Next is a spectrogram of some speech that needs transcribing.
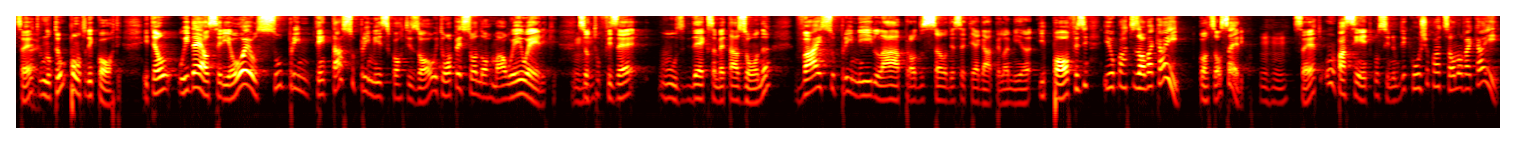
certo? certo? Não tem um ponto de corte. Então, o ideal seria ou eu suprim, tentar suprimir esse cortisol, então uma pessoa normal, eu, Eric, uhum. se eu fizer o dexametasona, vai suprimir lá a produção de ACTH pela minha hipófise e o cortisol vai cair, cortisol sérico, uhum. certo? Um paciente com síndrome de Cushing, o cortisol não vai cair.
